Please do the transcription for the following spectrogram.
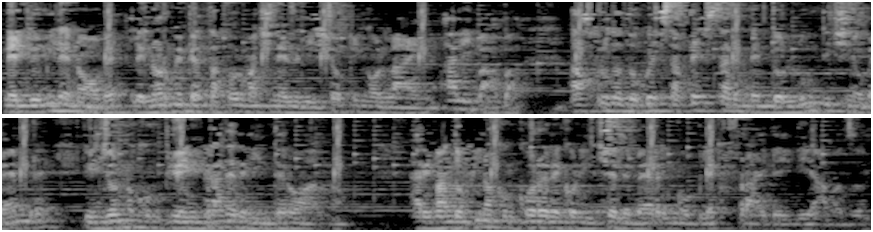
Nel 2009 l'enorme piattaforma cinese di shopping online Alibaba ha sfruttato questa festa rendendo l'11 novembre il giorno con più entrate dell'intero anno, arrivando fino a concorrere con il celeberrimo Black Friday di Amazon.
